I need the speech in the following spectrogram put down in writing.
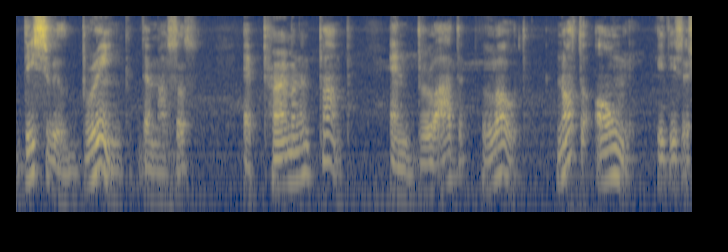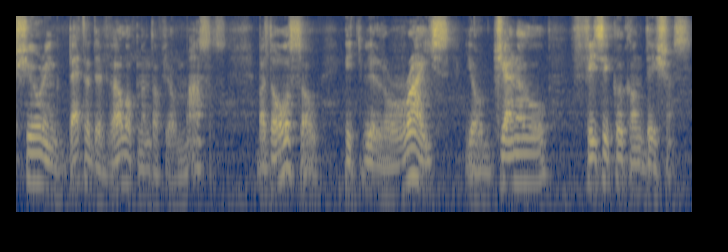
this will bring the muscles a permanent pump and blood load. Not only it is assuring better development of your muscles, but also it will raise your general physical conditions.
